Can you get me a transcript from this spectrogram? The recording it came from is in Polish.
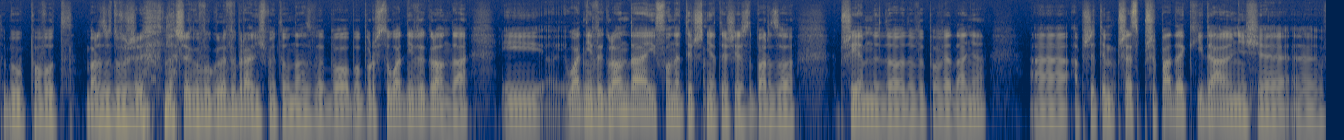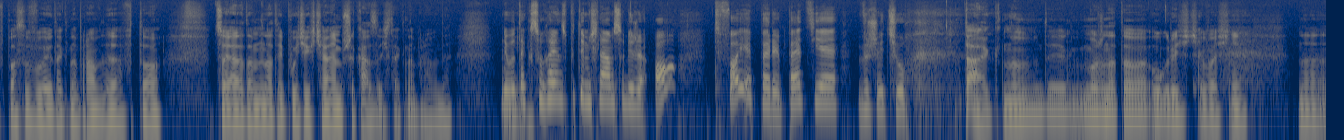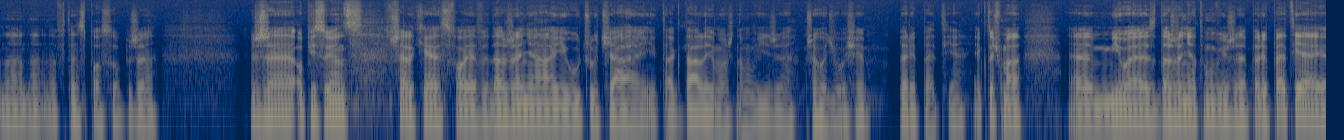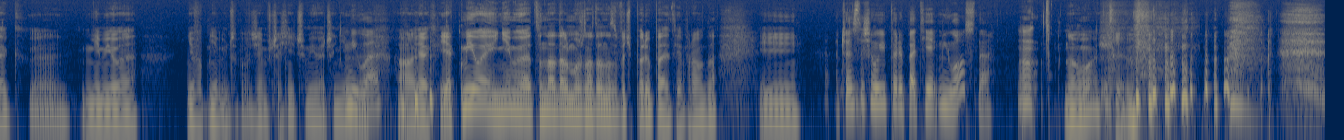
to był powód bardzo duży, dlaczego w ogóle wybraliśmy tą nazwę, bo, bo po prostu ładnie wygląda i ładnie wygląda i fonetycznie też jest bardzo przyjemny do, do wypowiadania. A, a przy tym przez przypadek idealnie się e, wpasowuje tak naprawdę w to, co ja tam na tej płycie chciałem przekazać tak naprawdę. No bo tak słuchając tym myślałam sobie, że o, twoje perypetie w życiu. Tak, no można to ugryźć właśnie na, na, na, w ten sposób, że że opisując wszelkie swoje wydarzenia i uczucia i tak dalej, można mówić, że przechodziło się perypetie. Jak ktoś ma e, miłe zdarzenia, to mówi, że perypetie, jak e, niemiłe, nie, nie wiem, co powiedziałem wcześniej, czy miłe, czy niemiłe. Miłe. A jak, jak miłe i niemiłe, to nadal można to nazwać perypetie, prawda? I... Często się mówi perypetie miłosne. No właśnie.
